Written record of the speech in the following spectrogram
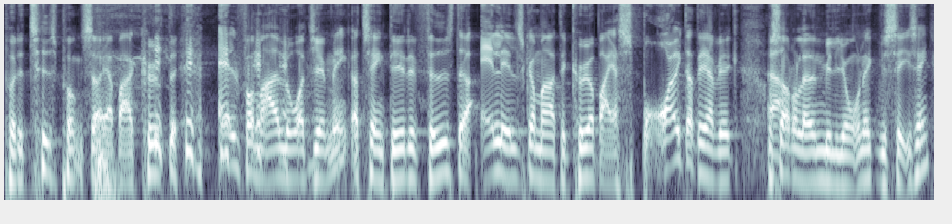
på det tidspunkt, så jeg bare købte alt for meget lort hjem, ikke? og tænkte, det er det fedeste, og alle elsker mig, og det kører bare, jeg sprøjter det her væk, og så har du lavet en million, ikke? vi ses, ikke?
